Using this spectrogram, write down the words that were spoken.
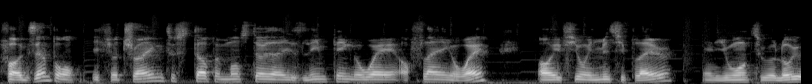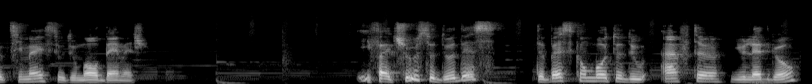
For example, if you're trying to stop a monster that is limping away or flying away, or if you're in multiplayer and you want to allow your teammates to do more damage. If I choose to do this, the best combo to do after you let go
